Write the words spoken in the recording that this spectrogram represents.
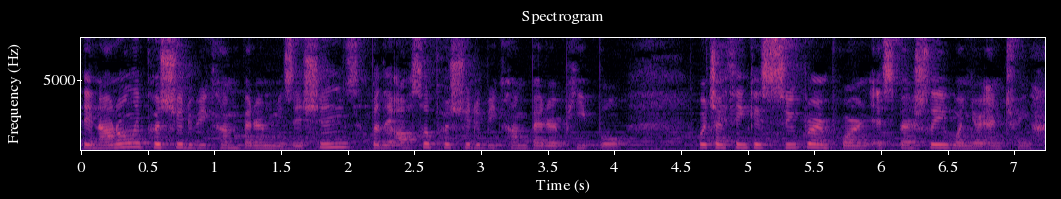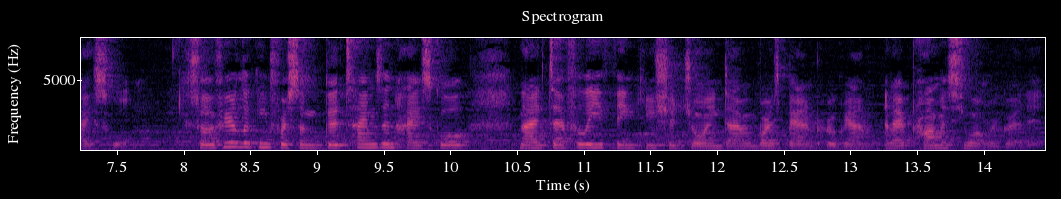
They not only push you to become better musicians, but they also push you to become better people, which I think is super important, especially when you're entering high school. So if you're looking for some good times in high school, then I definitely think you should join Diamond Bar's band program, and I promise you won't regret it.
